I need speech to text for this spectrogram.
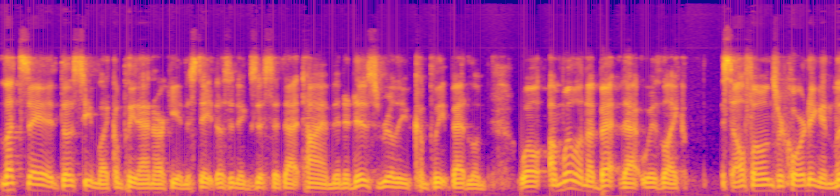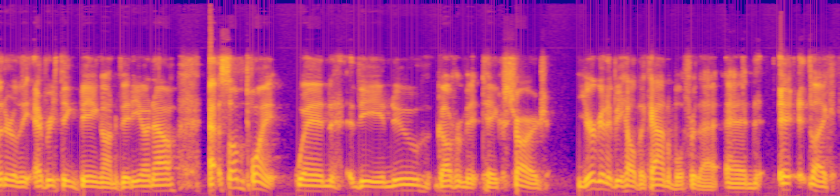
let's say it does seem like complete anarchy and the state doesn't exist at that time, and it is really complete bedlam. Well, I'm willing to bet that with like cell phones recording and literally everything being on video now, at some point when the new government takes charge, you're going to be held accountable for that. And it, like,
